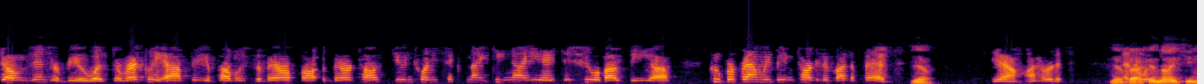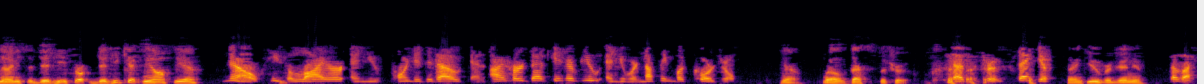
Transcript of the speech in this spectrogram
Jones interview was directly after you published the Veritas June 26, 1998 issue about the uh, Cooper family being targeted by the feds. Yeah. Yeah, I heard it. Yeah. And Back there in 1990, so did he throw, did he kick me off the air? No, he's a liar, and you've pointed it out, and I heard that interview, and you were nothing but cordial. Yeah. Well, that's the truth. That's the truth. Thank you. Thank you, Virginia. Bye-bye.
